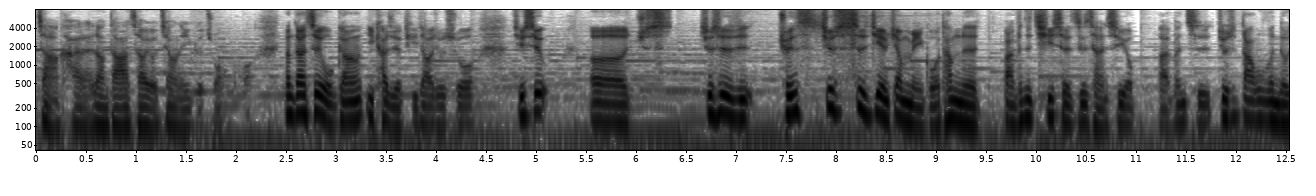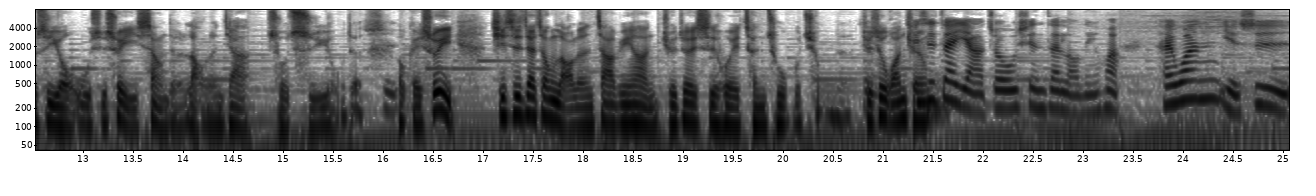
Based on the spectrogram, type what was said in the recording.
炸开了，让大家知道有这样的一个状况。那但是我刚刚一开始有提到，就是说，其实呃就是就是全就是世界像美国，他们的百分之七十的资产是有百分之就是大部分都是由五十岁以上的老人家所持有的。是 OK，所以其实，在这种老人诈骗案，绝对是会层出不穷的，就是完全。其实，在亚洲现在老龄化。台湾也是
